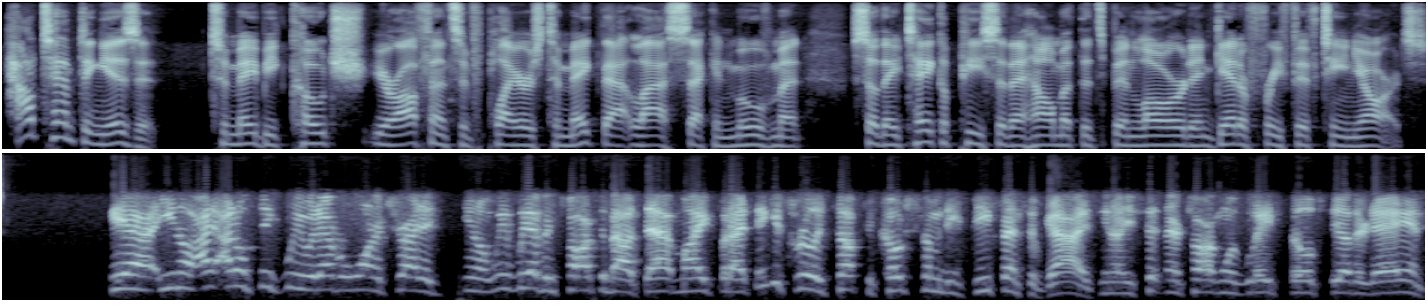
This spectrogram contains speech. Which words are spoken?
How tempting is it to maybe coach your offensive players to make that last second movement so they take a piece of the helmet that's been lowered and get a free 15 yards? Yeah, you know, I, I don't think we would ever want to try to, you know, we, we haven't talked about that, Mike, but I think it's really tough to coach some of these defensive guys. You know, you're sitting there talking with Wade Phillips the other day, and,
